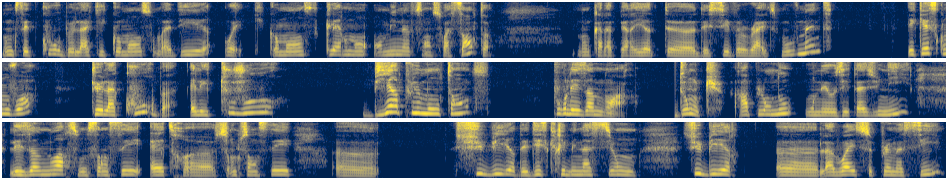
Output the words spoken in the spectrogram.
Donc cette courbe-là qui commence, on va dire, ouais, qui commence clairement en 1960, donc à la période euh, des Civil Rights Movement. Et qu'est-ce qu'on voit? Que la courbe, elle est toujours bien plus montante pour les hommes noirs. Donc, rappelons-nous, on est aux États-Unis, les hommes noirs sont censés être, euh, sont censés euh, subir des discriminations, subir euh, la white supremacy,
